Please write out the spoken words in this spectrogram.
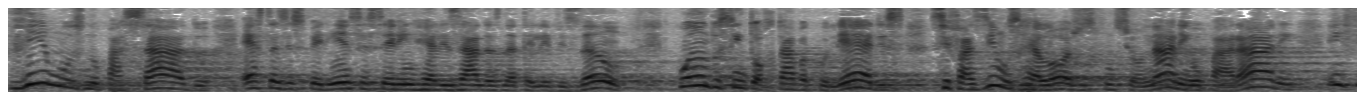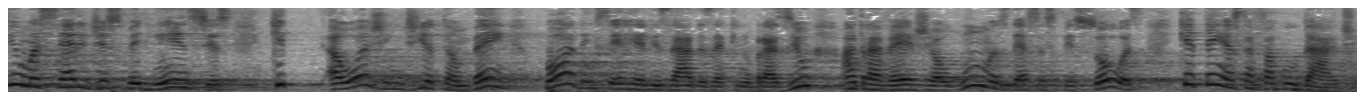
Vimos no passado estas experiências serem realizadas na televisão, quando se entortava colheres, se faziam os relógios funcionarem ou pararem, enfim, uma série de experiências que hoje em dia também podem ser realizadas aqui no Brasil através de algumas dessas pessoas que têm esta faculdade.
